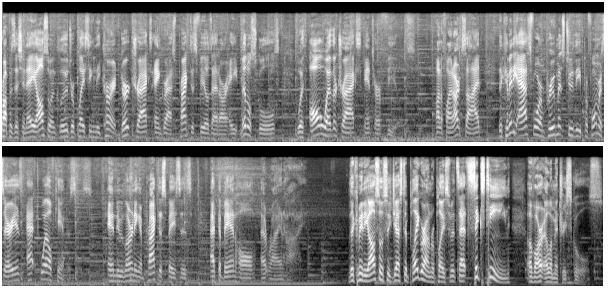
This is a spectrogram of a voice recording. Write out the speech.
Proposition A also includes replacing the current dirt tracks and grass practice fields at our eight middle schools with all weather tracks and turf fields. On the fine arts side, the committee asked for improvements to the performance areas at 12 campuses and new learning and practice spaces at the band hall at Ryan High. The committee also suggested playground replacements at 16 of our elementary schools.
